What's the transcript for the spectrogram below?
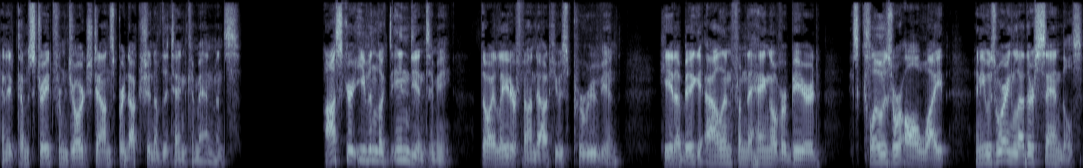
and had come straight from Georgetown's production of the Ten Commandments. Oscar even looked Indian to me, though I later found out he was Peruvian. He had a big Alan from the hangover beard, his clothes were all white, and he was wearing leather sandals.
